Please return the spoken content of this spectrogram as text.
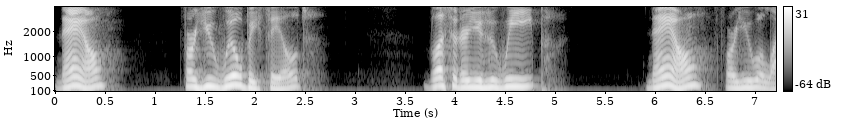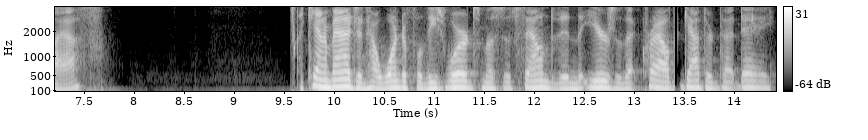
Now, for you will be filled. Blessed are you who weep. Now, for you will laugh. I can't imagine how wonderful these words must have sounded in the ears of that crowd gathered that day.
